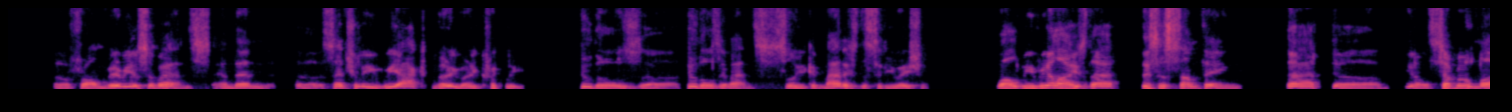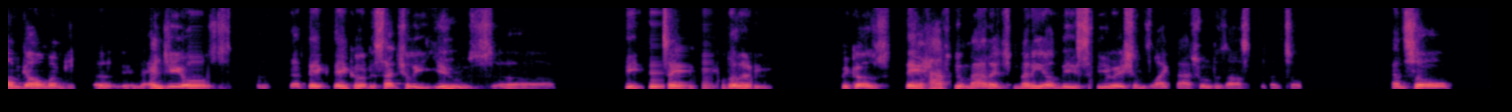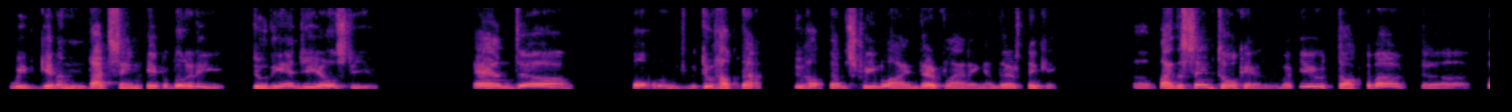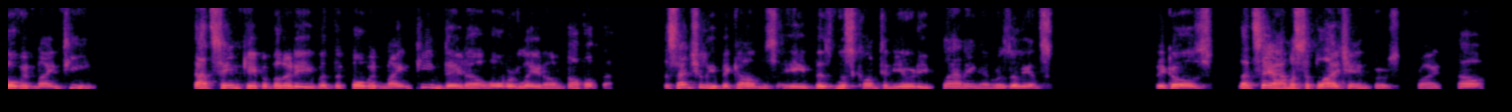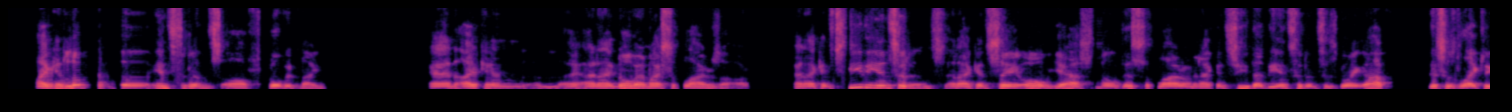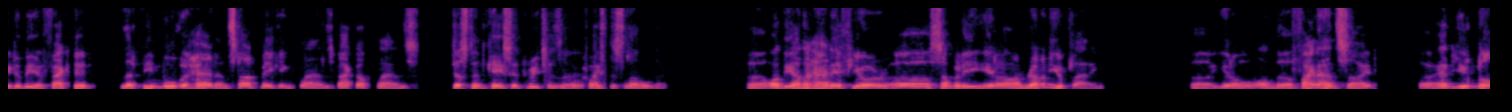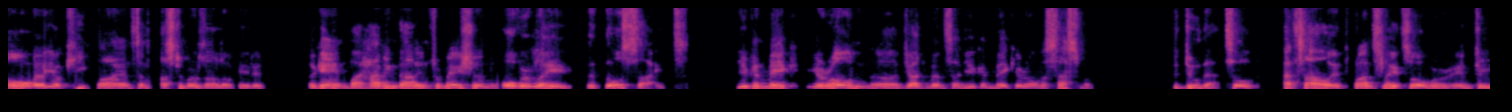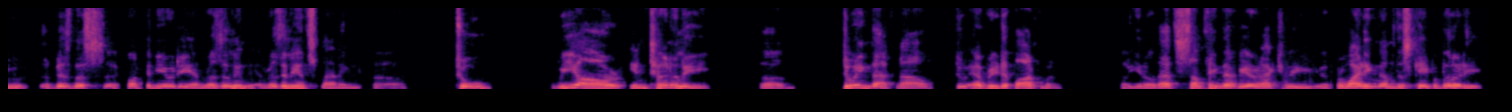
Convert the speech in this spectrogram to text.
uh, from various events, and then uh, essentially react very, very quickly to those uh, to those events, so you could manage the situation. Well, we realized that this is something that uh, you know several non-government uh, NGOs that they, they could essentially use uh, the, the, same capability because they have to manage many of these situations like natural disasters and so on. and so we've given that same capability to the NGOs to use and uh, to help them to help them streamline their planning and their thinking. Uh, by the same token, when you talked about uh, COVID-19, that same capability with the COVID-19 data overlaid on top of that essentially becomes a business continuity planning and resilience. Because let's say I'm a supply chain person, right? Now, I can look at the incidence of COVID-19 and I can, and I know where my suppliers are and I can see the incidence and I can say, oh, yes, no, this supplier, and I can see that the incidence is going up. This is likely to be affected. Let me move ahead and start making plans, backup plans, just in case it reaches a crisis level then. Uh, on the other hand, if you're uh, somebody in our revenue planning, uh, you know, on the finance side, and you know where your key clients and customers are located, again, by having that information overlaid with those sites, you can make your own uh, judgments and you can make your own assessment to do that. So that's how it translates over into a business continuity and resilient, resilience planning uh, tool. We are internally uh, doing that now to every department. Uh, you know, that's something that we are actually uh, providing them this capability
